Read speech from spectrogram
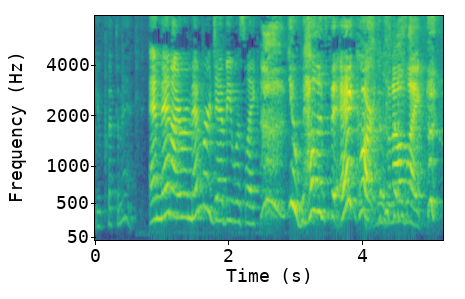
you put them in. And then I remember Debbie was like, "You balanced the egg cartons," and I was like, "Uh,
